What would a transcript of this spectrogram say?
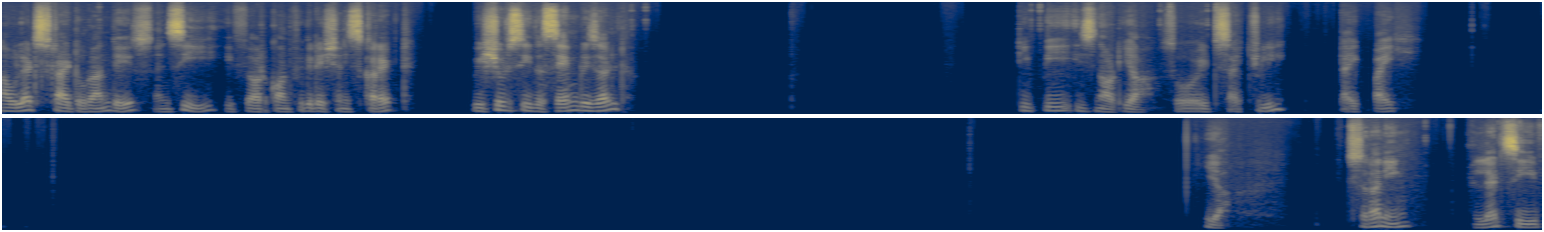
Now let's try to run this and see if your configuration is correct. We should see the same result. Tp is not yeah. So it's actually type by yeah it's running. Let's see if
